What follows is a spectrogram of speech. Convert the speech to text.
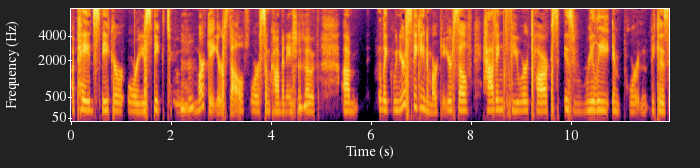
a paid speaker or you speak to mm-hmm. market yourself or some combination of mm-hmm. both, um, like when you're speaking to market yourself, having fewer talks is really important because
